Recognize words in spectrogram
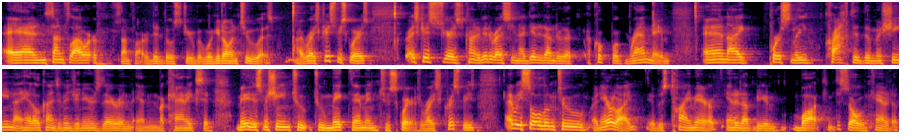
And Sunflower, Sunflower did those two, but we'll get on to uh, uh, Rice Krispie Squares. Rice Krispie Squares is kind of interesting. I did it under a, a cookbook brand name. And I personally crafted the machine. I had all kinds of engineers there and, and mechanics and made this machine to, to make them into squares, Rice Krispies. And we sold them to an airline. It was Time Air. Ended up being bought, this is all in Canada,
